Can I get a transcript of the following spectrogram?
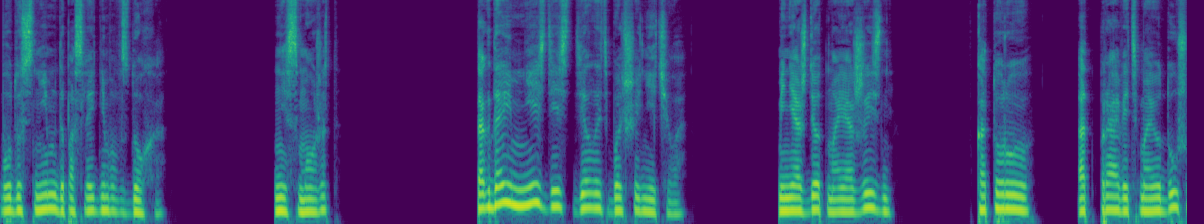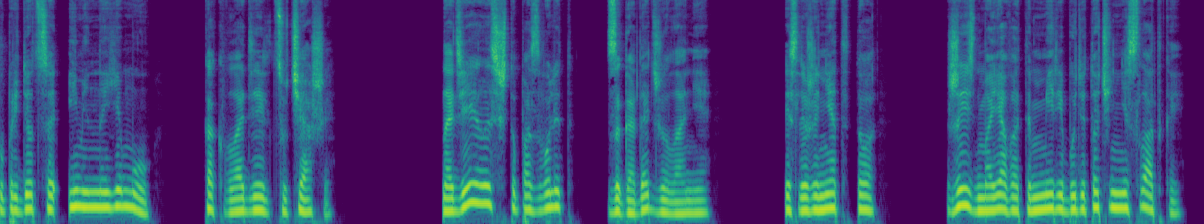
буду с ним до последнего вздоха. Не сможет? Тогда и мне здесь делать больше нечего. Меня ждет моя жизнь, в которую Отправить мою душу придется именно ему, как владельцу чаши. Надеялась, что позволит загадать желание. Если же нет, то жизнь моя в этом мире будет очень несладкой,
